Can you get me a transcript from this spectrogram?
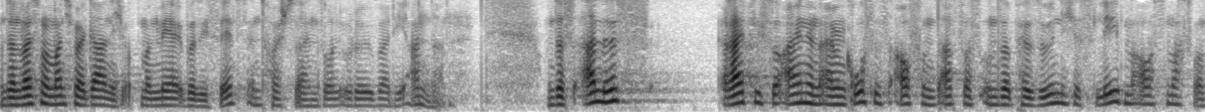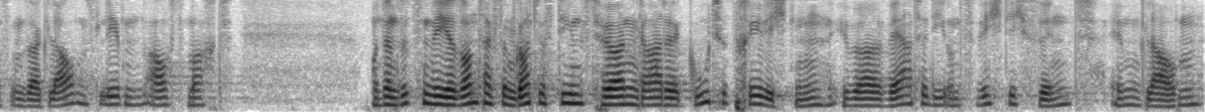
Und dann weiß man manchmal gar nicht, ob man mehr über sich selbst enttäuscht sein soll oder über die anderen. Und das alles reiht sich so ein in ein großes Auf und Ab, was unser persönliches Leben ausmacht, was unser Glaubensleben ausmacht. Und dann sitzen wir hier sonntags im Gottesdienst, hören gerade gute Predigten über Werte, die uns wichtig sind im Glauben.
